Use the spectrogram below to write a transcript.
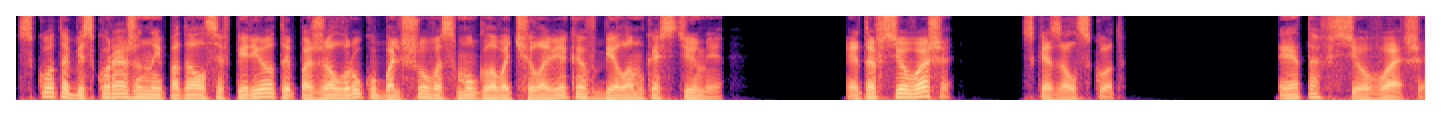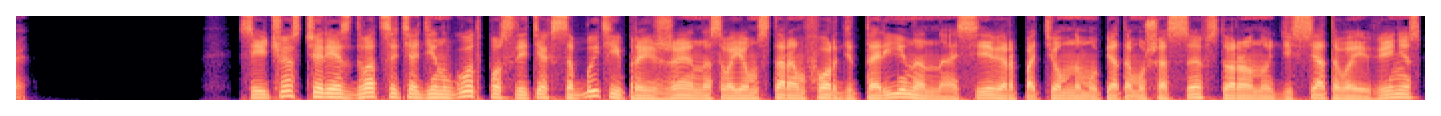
Скотт, обескураженный, подался вперед и пожал руку большого смуглого человека в белом костюме. «Это все ваше?» — сказал Скотт это все ваше. Сейчас, через 21 год после тех событий, проезжая на своем старом Форде Тарина на север по темному пятому шоссе в сторону 10 и Венес,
